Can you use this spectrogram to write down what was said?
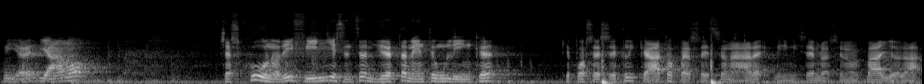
Quindi rendiamo ciascuno dei figli essenzialmente direttamente un link che possa essere cliccato per selezionare, quindi mi sembra, se non sbaglio, la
